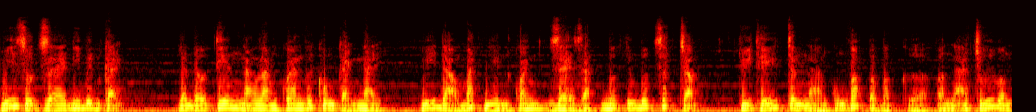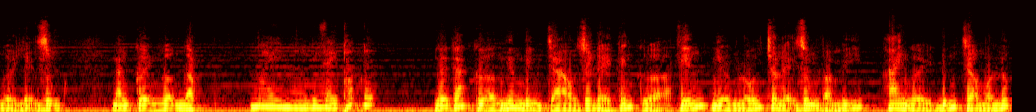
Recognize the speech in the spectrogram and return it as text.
Mỹ rụt rè đi bên cạnh. Lần đầu tiên nàng làm quen với khung cảnh này Mỹ đảo mắt nhìn quanh Rè rặt bước những bước rất chậm. Tuy thế chân nàng cũng vấp vào bậc cửa Và ngã chúi vào người Lệ Dung. Nàng cười ngượng ngập. May mà đi giày thấp đấy Người gác cửa nghiêng mình chào rồi đẩy cánh cửa khiến nhường lối cho Lệ Dung và Mỹ. Hai người đứng chờ một lúc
